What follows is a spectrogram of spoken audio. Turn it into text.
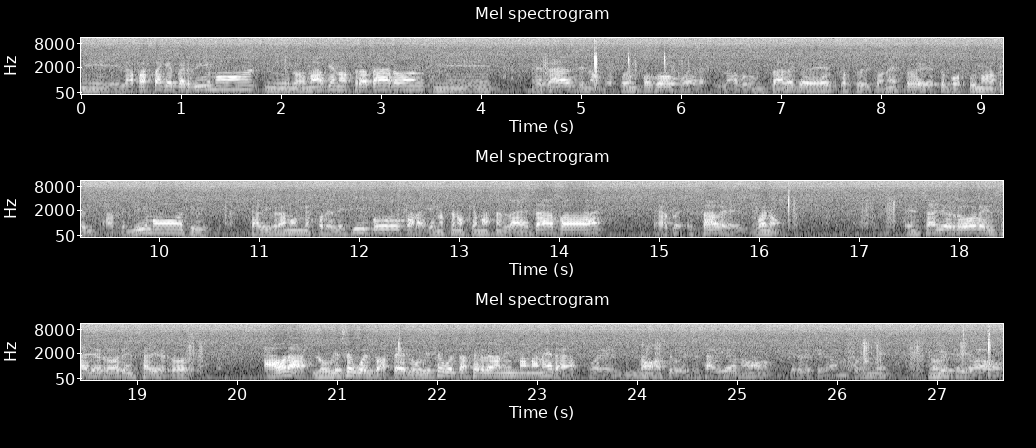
ni la pasta que perdimos, ni lo mal que nos trataron, ni tal, sino que fue un poco pues la voluntad de querer construir con esto y de eso pues fuimos aprendimos y calibramos mejor el equipo para que no se nos quemasen las etapas, ¿sabes? Bueno, ensayo error, ensayo error, ensayo error. Ahora, ¿lo hubiese vuelto a hacer? ¿Lo hubiese vuelto a hacer de la misma manera? Pues no, si lo hubiese sabido, no. Quiero decir, a lo mejor no, hubiese llevado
